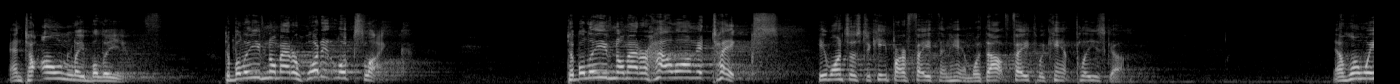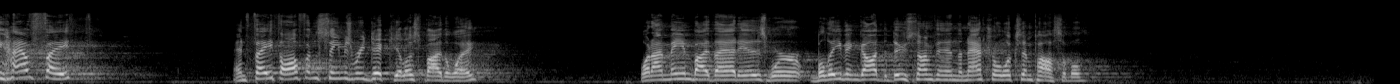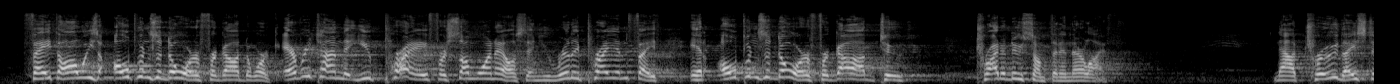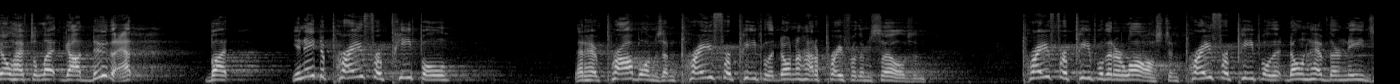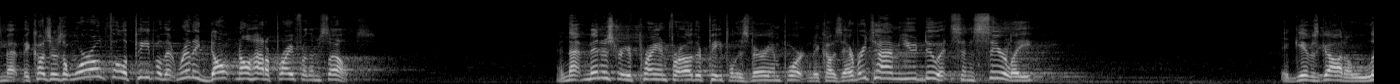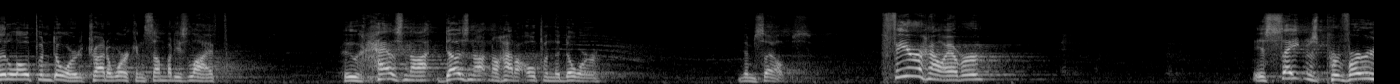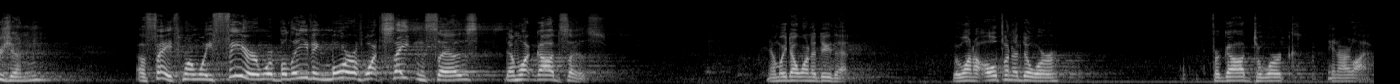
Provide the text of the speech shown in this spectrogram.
and to only believe. To believe no matter what it looks like. To believe no matter how long it takes. He wants us to keep our faith in Him. Without faith, we can't please God. And when we have faith, and faith often seems ridiculous, by the way, what I mean by that is we're believing God to do something and the natural looks impossible. Faith always opens a door for God to work. Every time that you pray for someone else and you really pray in faith, it opens a door for God to try to do something in their life. Now, true, they still have to let God do that, but you need to pray for people that have problems and pray for people that don't know how to pray for themselves and pray for people that are lost and pray for people that don't have their needs met because there's a world full of people that really don't know how to pray for themselves. And that ministry of praying for other people is very important because every time you do it sincerely, it gives God a little open door to try to work in somebody's life who has not, does not know how to open the door themselves. Fear, however, is Satan's perversion of faith. When we fear, we're believing more of what Satan says than what God says. And we don't want to do that. We want to open a door for God to work in our life.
